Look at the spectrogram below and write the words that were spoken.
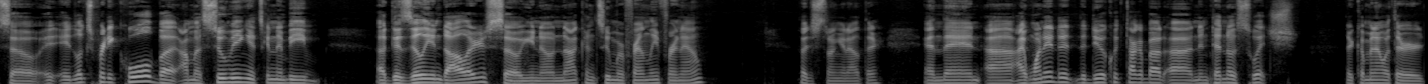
So it, it looks pretty cool, but I'm assuming it's going to be a gazillion dollars. So, you know, not consumer friendly for now. So just throwing it out there. And then uh, I wanted to, to do a quick talk about uh, Nintendo Switch. They're coming out with their.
